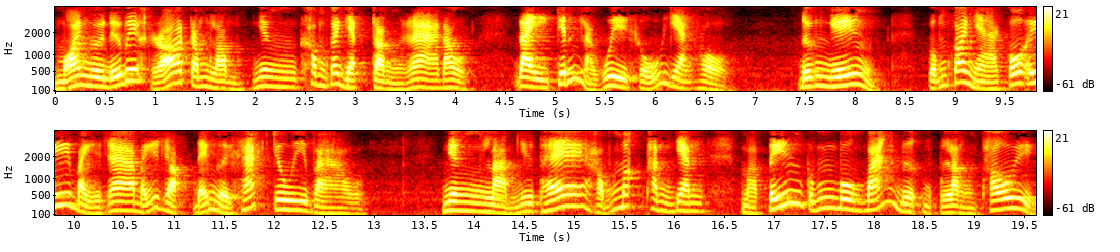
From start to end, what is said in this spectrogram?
Mọi người đều biết rõ trong lòng nhưng không có dạch trần ra đâu. Đây chính là quy củ giang hồ. Đương nhiên, cũng có nhà cố ý bày ra bẫy rập để người khác chui vào. Nhưng làm như thế không mất thanh danh mà tiếng cũng buôn bán được một lần thôi.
